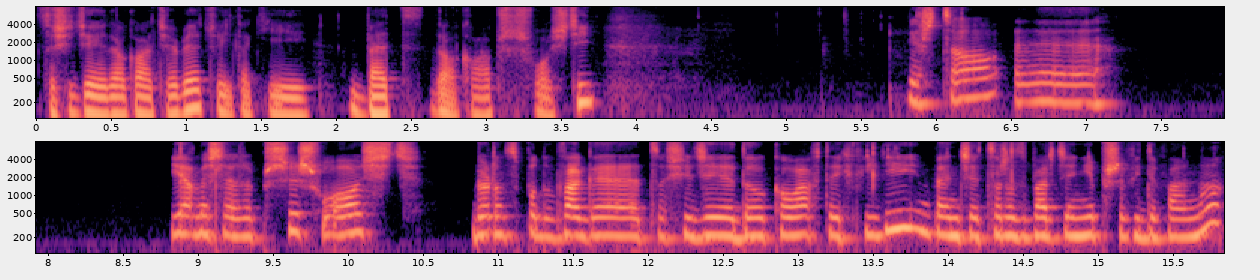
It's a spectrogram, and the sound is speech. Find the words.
co się dzieje dookoła ciebie, czyli taki bet dookoła przyszłości? Wiesz co? Y, ja myślę, że przyszłość, biorąc pod uwagę, co się dzieje dookoła w tej chwili, będzie coraz bardziej nieprzewidywalna.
